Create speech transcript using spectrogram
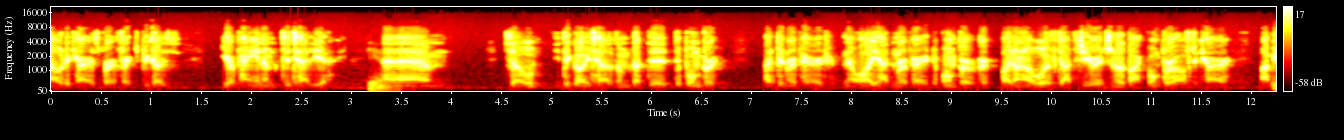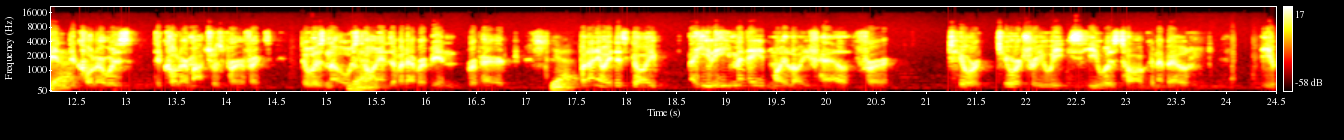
no, the car is perfect because you're paying him to tell you. Yeah. Um, so the guy tells him that the, the bumper had been repaired. Now I hadn't repaired the bumper. I don't know if that's the original back bumper off the car. I mean, Yeah. the color was the color match was perfect. There was no Yeah. signs of it ever being repaired. Yeah. But anyway, this guy he, he made my life hell for two or two or three weeks. He was talking about he,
